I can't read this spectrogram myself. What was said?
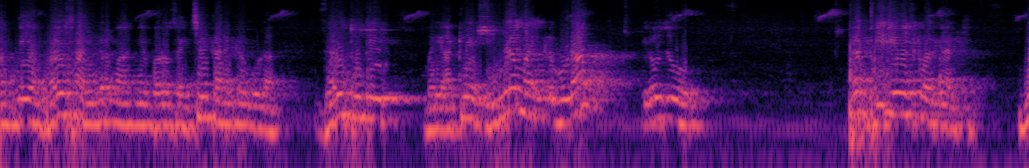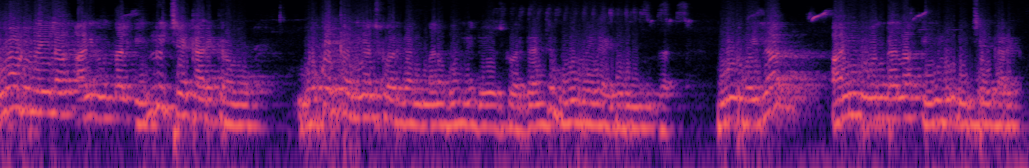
ఆత్మీయ భరోసా ఇంద్రమ్మ ఆత్మీయ భరోసా ఇచ్చే కార్యక్రమం కూడా జరుగుతుంది. మరి అట్లే ఇంద్రమ్మ ఇల్లు కూడా ఈరోజు ప్రతి నియోజకవర్గానికి మూడు వేల ఐదు వందల ఇల్లు ఇచ్చే కార్యక్రమం ఒక్కొక్క నియోజకవర్గానికి మన భూమి నియోజకవర్గానికి మూడు వేల ఐదు వందల మూడు వేల ఐదు వందల ఇల్లు ఇచ్చే కార్యక్రమం.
